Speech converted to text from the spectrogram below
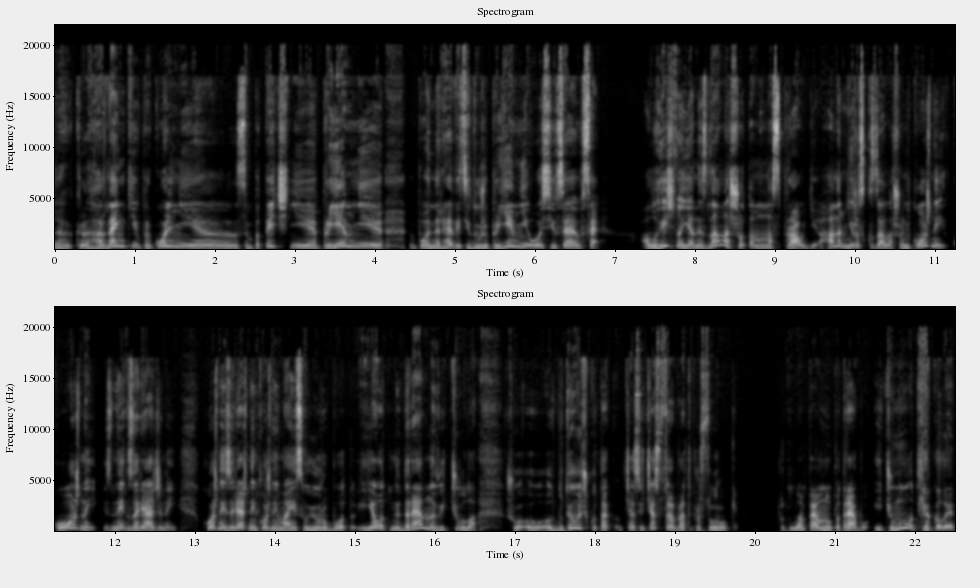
е, гарненькі, прикольні, е, симпатичні, приємні, по енергетиці дуже приємні. Ось і все. все. А логічно, я не знала, що там насправді. Ганна мені розказала, що він кожний, кожний із них заряджений. Кожний заряджений, кожний має свою роботу. І я от недаремно відчула, що от бутилочку так час від часу треба брати просто у руки. Тут на певну потребу. І чому, от я коли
